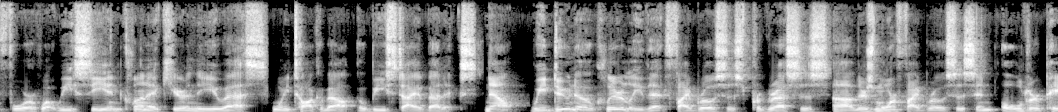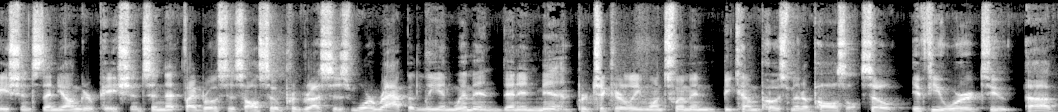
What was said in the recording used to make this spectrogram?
for what we see in clinic here in the US when we talk about obese diabetics. Now, we do know clearly that fibrosis progresses, uh, there's more fibrosis in older patients than younger patients, and that fibrosis also progresses more rapidly in women than in men, particularly once women become postmenopausal. So, if you were to uh,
